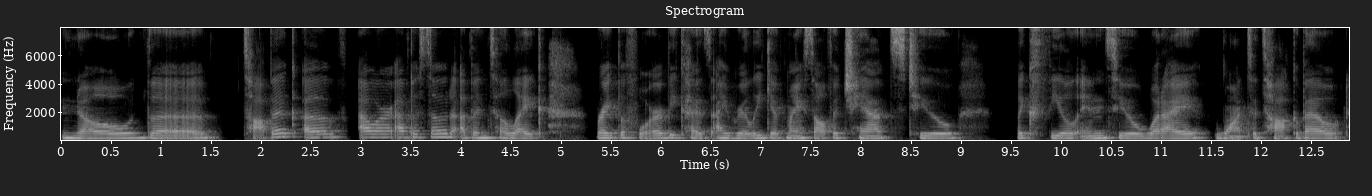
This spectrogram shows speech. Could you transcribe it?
know the topic of our episode up until like right before because I really give myself a chance to like feel into what I want to talk about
